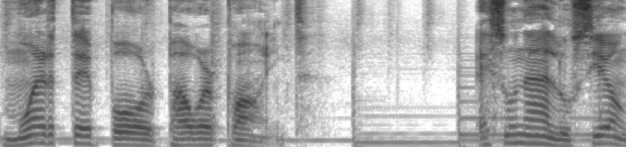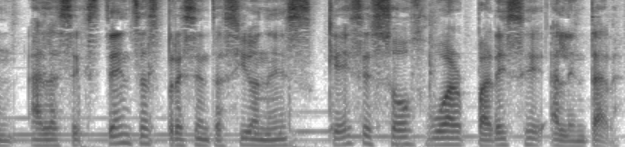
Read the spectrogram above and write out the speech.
Muerte por PowerPoint. Es una alusión a las extensas presentaciones que ese software parece alentar.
